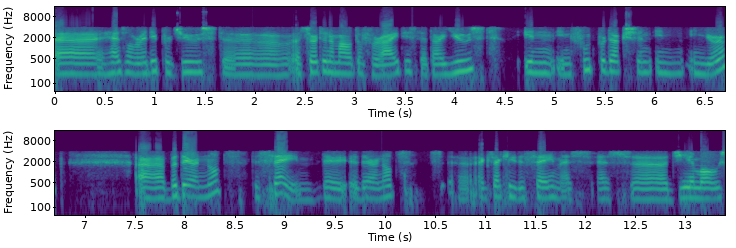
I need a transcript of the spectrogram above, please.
uh, has already produced uh, a certain amount of varieties that are used in, in food production in, in Europe. Uh, but they are not the same. They they are not uh, exactly the same as as uh, GMOs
